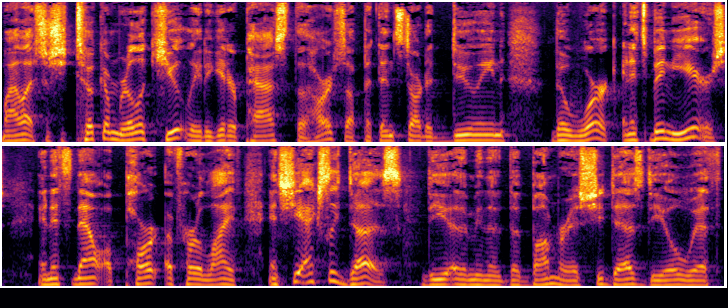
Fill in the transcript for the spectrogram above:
my life. So she took them real acutely to get her past the hard stuff, but then started doing the work. And it's been years and it's now a part of her life. And she actually does. The, I mean, the, the bummer is she does deal with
